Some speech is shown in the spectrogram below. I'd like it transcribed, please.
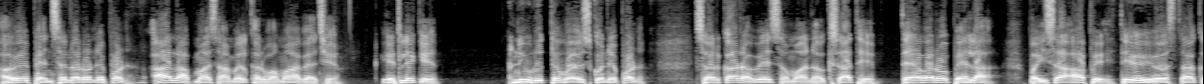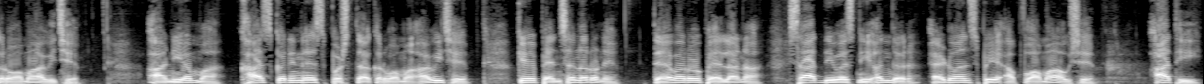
હવે પેન્શનરોને પણ આ લાભમાં સામેલ કરવામાં આવ્યા છે. એટલે કે નિવૃત્ત વયસ્કોને પણ સરકાર હવે સમાન હક સાથે તહેવારો પહેલાં પૈસા આપે તેવી વ્યવસ્થા કરવામાં આવી છે. આ નિયમમાં ખાસ કરીને સ્પષ્ટતા કરવામાં આવી છે કે પેન્શનરોને તહેવારો પહેલાંના સાત દિવસની અંદર એડવાન્સ પે આપવામાં આવશે. આથી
